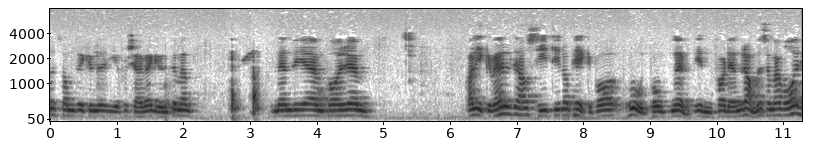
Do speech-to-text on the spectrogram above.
det som det kunne i og for seg være grunn til, men, men vi eh, får um, allikevel la oss tid til å peke på hovedpunktene innenfor den ramme som er vår,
